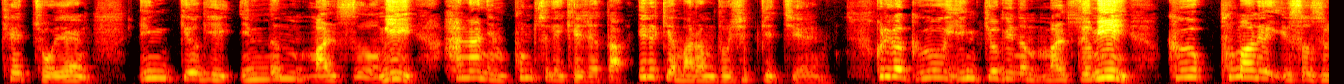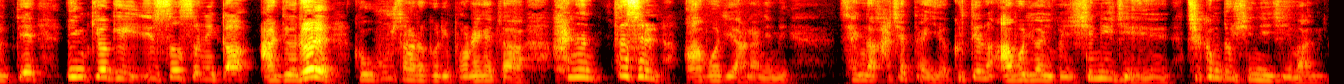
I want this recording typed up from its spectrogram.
태초에 인격이 있는 말씀이 하나님 품속에 계셨다. 이렇게 말하면 더 쉽겠지. 그러니까 그 인격 있는 말씀이 그 품 안에 있었을 때 인격이 있었으니까 아들을 그 후사로 그리 보내겠다 하는 뜻을 아버지 하나님이 생각하셨다 이요. 그때는 아버지가 아니고 신이지. 지금도 신이지만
